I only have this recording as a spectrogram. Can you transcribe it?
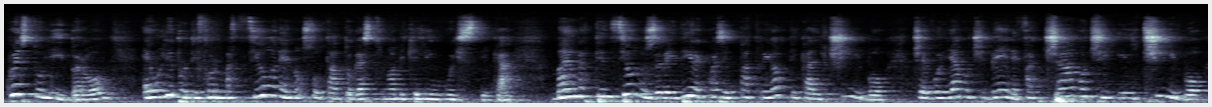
Questo libro è un libro di formazione non soltanto gastronomica e linguistica, ma è un'attenzione, oserei dire, quasi patriottica al cibo, cioè vogliamoci bene, facciamoci il cibo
